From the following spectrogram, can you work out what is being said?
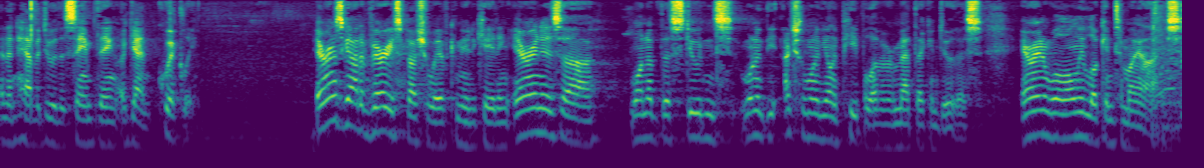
and then have it do the same thing again quickly. Aaron's got a very special way of communicating. Aaron is uh, one of the students, one of the actually one of the only people I've ever met that can do this. Aaron will only look into my eyes.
